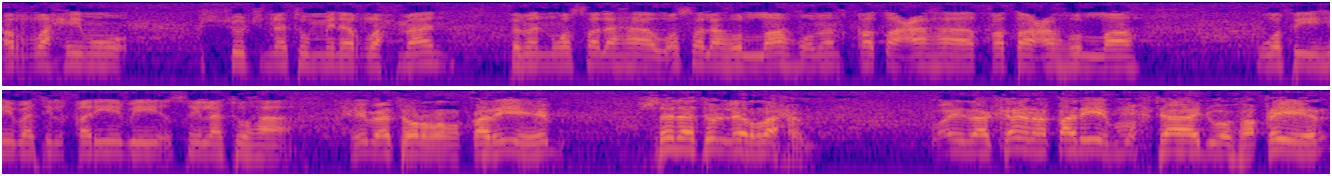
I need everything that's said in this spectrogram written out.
الرحم شجنة من الرحمن فمن وصلها وصله الله ومن قطعها قطعه الله. وفي هبة القريب صلتها. هبة القريب صلة للرحم. وإذا كان قريب محتاج وفقير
